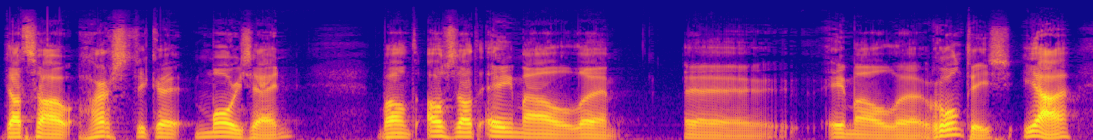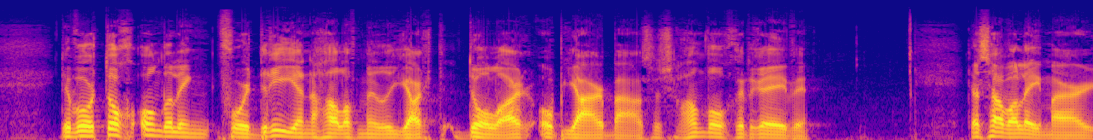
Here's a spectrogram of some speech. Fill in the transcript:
Dat zou hartstikke mooi zijn. Want als dat eenmaal, uh, uh, eenmaal rond is, ja, er wordt toch onderling voor 3,5 miljard dollar op jaarbasis handel gedreven. Dat zou alleen maar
